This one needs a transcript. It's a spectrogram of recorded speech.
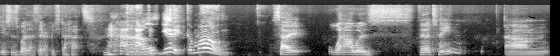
this is where the therapy starts. Um, Let's get it. Come on. So when I was 13, um,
